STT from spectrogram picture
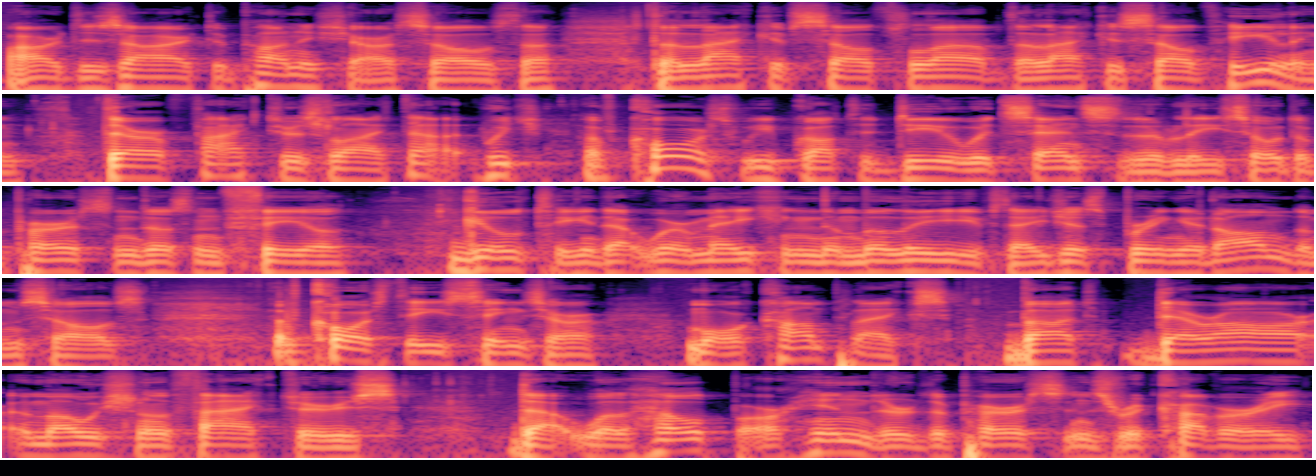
our desire to punish ourselves, the, the lack of self love, the lack of self healing. There are factors like that, which, of course, we've got to deal with sensitively so the person doesn't feel guilty, that we're making them believe. They just bring it on themselves. Of course, these things are more complex, but there are emotional factors that will help or hinder the person's recovery,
